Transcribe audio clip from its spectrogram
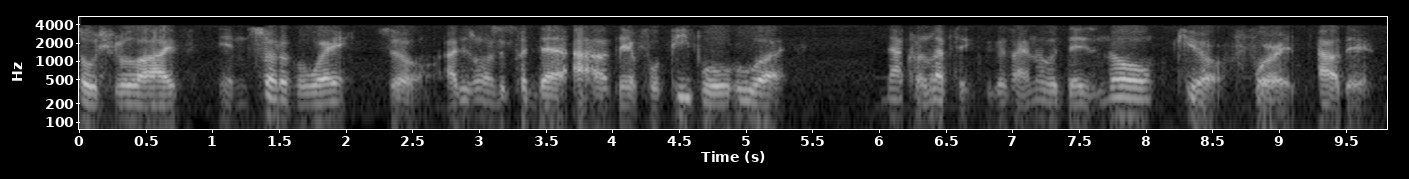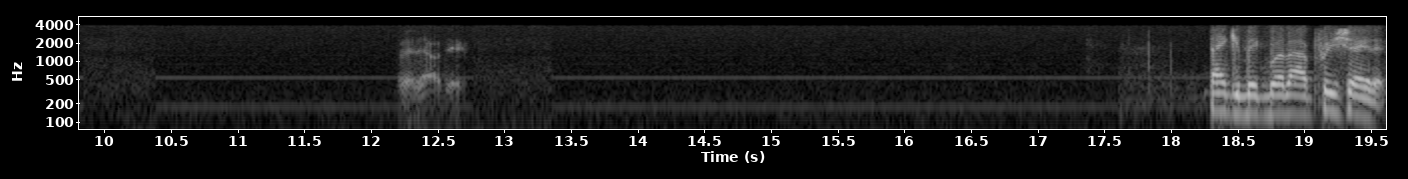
social life in sort of a way. So I just wanted to put that out there for people who are narcoleptic because I know there's no cure for it out there. Put it out there. Thank you, big brother. I appreciate it.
